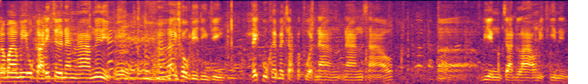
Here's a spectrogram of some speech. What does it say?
เรามามีโอกาสได้เจอนางงามด้วยนี่เออโชคดีจริงๆเฮ้ยกูเคยมาจัดประกวดนางนางสาวเอ่อเวียงจันทร์ลาวนี่ทีหนึ่ง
